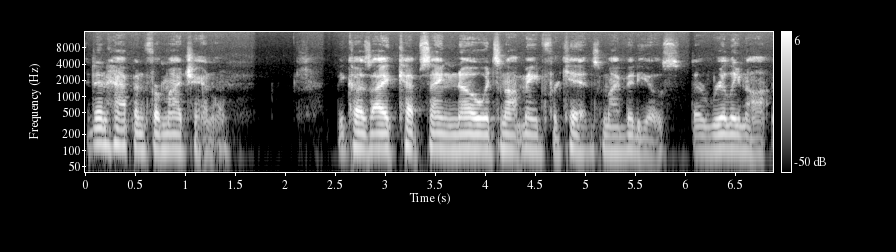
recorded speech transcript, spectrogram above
It didn't happen for my channel because I kept saying no, it's not made for kids. My videos, they're really not,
